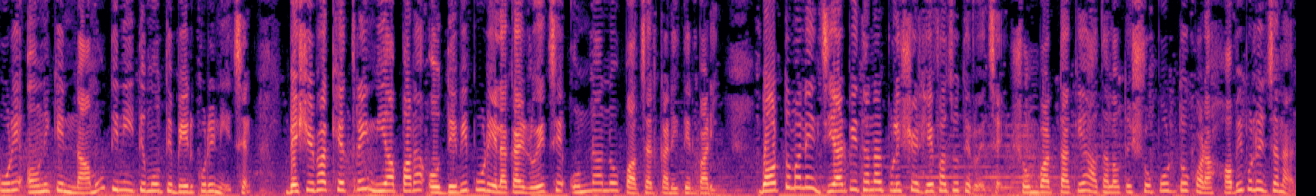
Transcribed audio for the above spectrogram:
করে অনেকের নামও তিনি ইতিমধ্যে বের করে নিয়েছেন। বেশিরভাগ ক্ষেত্রেই মিয়াপাড়া ও দেবীপুর এলাকায় রয়েছে অন্যান্য পাচারকারীদের বাড়ি। বর্তমানে জিআরপি থানার পুলিশের হেফাজতে রয়েছে। সোমবার তাকে আদালতে সোপর্দ করা হবে বলে জানান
